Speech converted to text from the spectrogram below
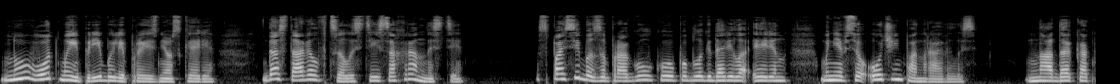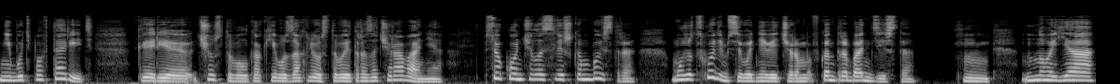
«Ну вот мы и прибыли», — произнес Кэрри. «Доставил в целости и сохранности». «Спасибо за прогулку», — поблагодарила Эрин. «Мне все очень понравилось». «Надо как-нибудь повторить». Кэрри чувствовал, как его захлестывает разочарование. «Все кончилось слишком быстро. Может, сходим сегодня вечером в контрабандиста?» «Хм, но я...»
